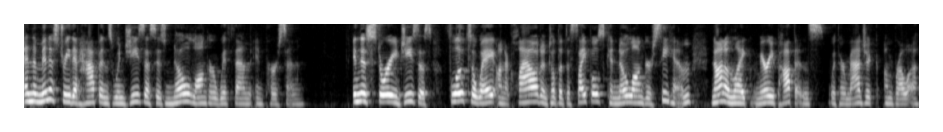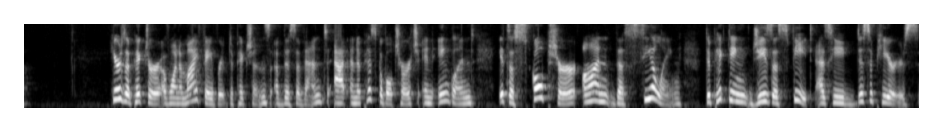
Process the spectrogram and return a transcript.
and the ministry that happens when Jesus is no longer with them in person. In this story, Jesus floats away on a cloud until the disciples can no longer see him, not unlike Mary Poppins with her magic umbrella. Here's a picture of one of my favorite depictions of this event at an Episcopal church in England. It's a sculpture on the ceiling depicting Jesus' feet as he disappears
